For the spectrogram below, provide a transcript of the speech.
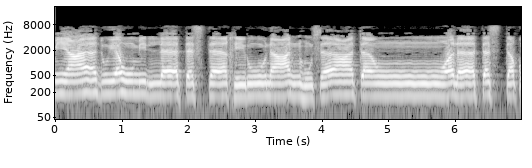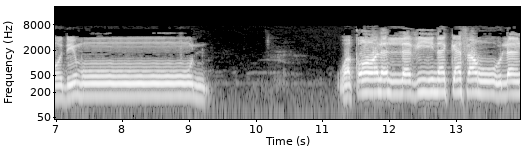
ميعاد يوم لا تستأخرون عنه ساعة ولا تستقدمون وقال الذين كفروا لن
